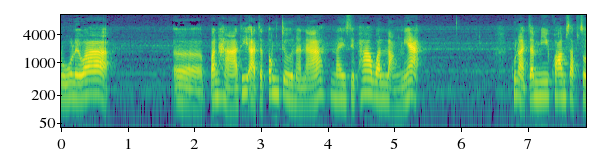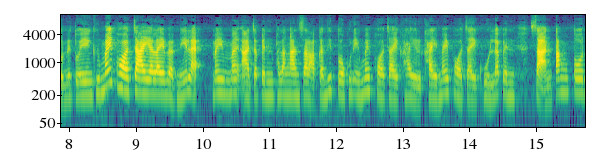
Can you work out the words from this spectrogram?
รู้เลยว่าปัญหาที่อาจจะต้องเจอนะนะใน 15 วันหลังเนี่ย คุณอาจจะมีความสับสนในตัวเอง คือไม่พอใจอะไรแบบนี้แหละ ไม่ไม่อาจจะเป็นพลังงานสลับกันที่ตัวคุณเองไม่พอใจใคร หรือใครไม่พอใจคุณ และเป็นสารตั้งต้น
